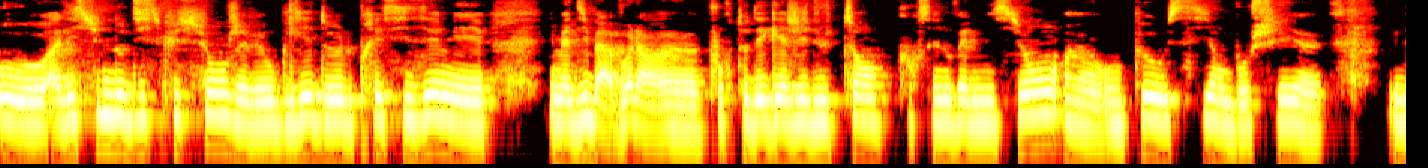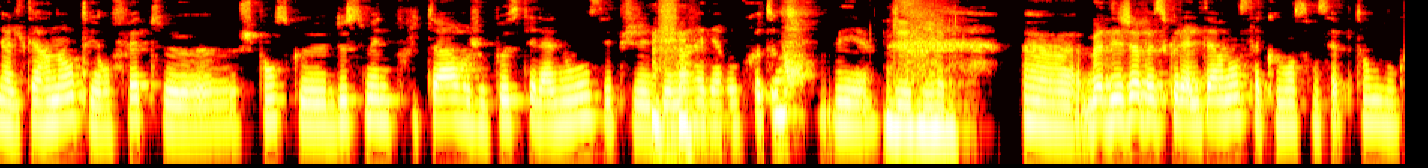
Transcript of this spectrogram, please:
au, à l'issue de nos discussions, j'avais oublié de le préciser, mais il m'a dit bah voilà, pour te dégager du temps pour ces nouvelles missions, on peut aussi embaucher une alternante. Et en fait, je pense que deux semaines plus tard, je postais l'annonce et puis j'ai démarré les recrutements. Mais Génial. Euh, bah déjà parce que l'alternance ça commence en septembre, donc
